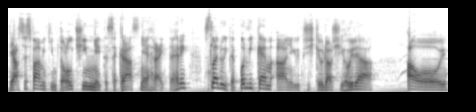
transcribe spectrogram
Já se s vámi tímto loučím, mějte se krásně, hrajte hry, sledujte podvíkem a někdy příště u dalšího videa. Ahoj!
